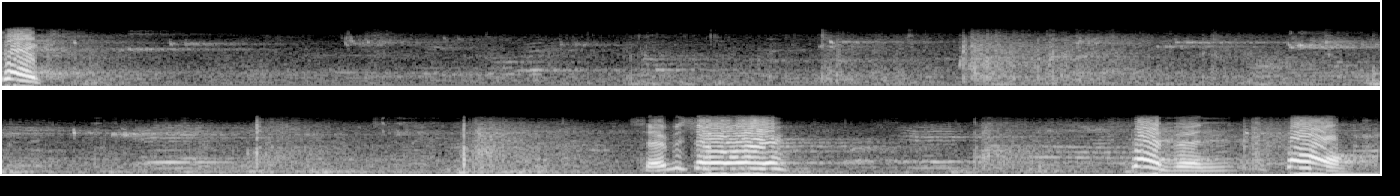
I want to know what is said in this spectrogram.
six. Service over. Seven, four.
